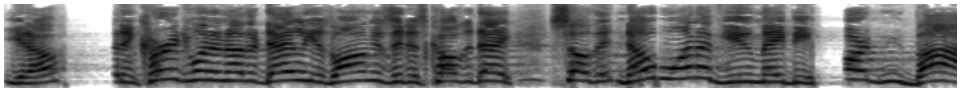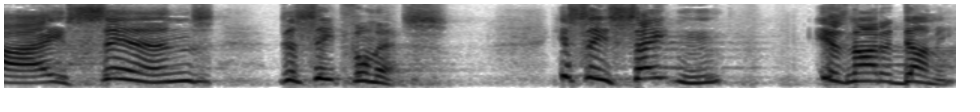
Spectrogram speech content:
you know, but encourage one another daily as long as it is called today so that no one of you may be hardened by sin's deceitfulness. You see, Satan is not a dummy.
